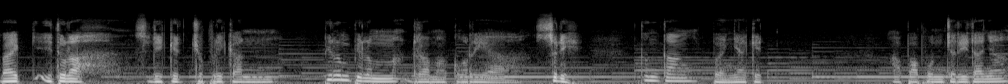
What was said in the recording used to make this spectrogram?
Baik, itulah sedikit cuplikan film-film drama Korea sedih tentang penyakit. Apa pun ceritanya,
